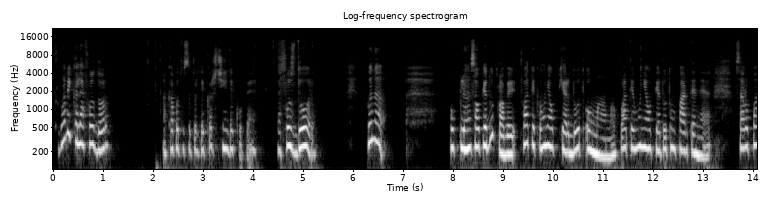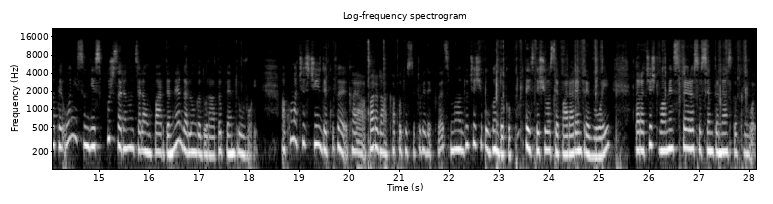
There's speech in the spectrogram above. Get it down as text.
Probabil că le-a fost dor la capătul sături de cărți 5 de cupe. Le-a fost dor. Până au plâns, au pierdut probabil. Poate că unii au pierdut o mamă, poate unii au pierdut un partener, sau poate unii sunt dispuși să renunțe la un partener de lungă durată pentru voi. Acum acest 5 de cupe care apare la capătul setului de cărți mă duce și cu gândul că poate este și o separare între voi, dar acești oameni speră să se întâlnească cu voi.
